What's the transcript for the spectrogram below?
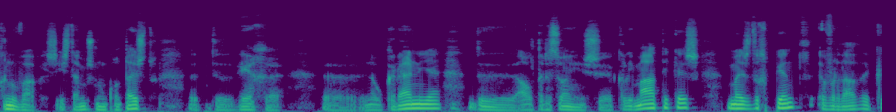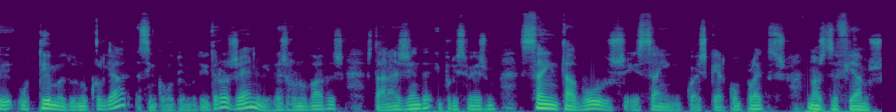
renováveis. E estamos num contexto eh, de guerra eh, na Ucrânia, de alterações eh, climáticas, mas de repente a verdade é que o tema do nuclear, assim como o tema do hidrogênio e das renováveis, está na agenda e por isso mesmo, sem tabus e sem quaisquer complexos, nós desafiamos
